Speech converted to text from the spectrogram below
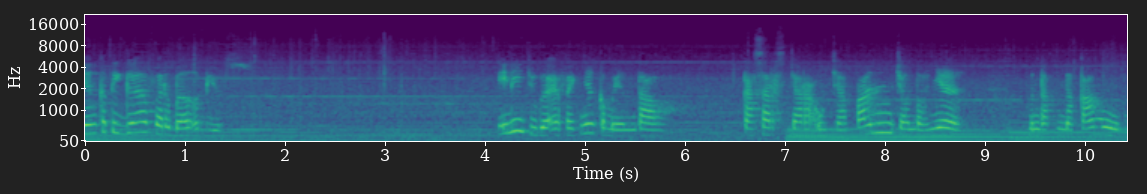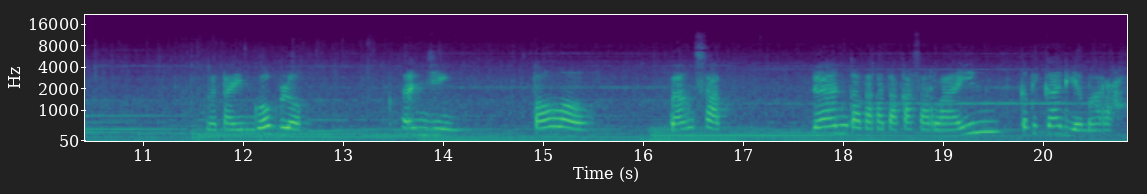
Yang ketiga, verbal abuse. Ini juga efeknya ke mental. Kasar secara ucapan, contohnya, bentak-bentak kamu, ngatain goblok, anjing, tolol, bangsat, dan kata-kata kasar lain ketika dia marah.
